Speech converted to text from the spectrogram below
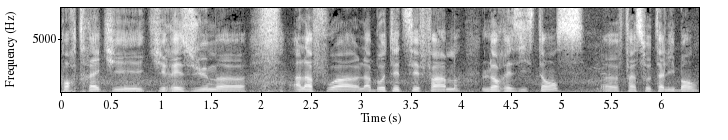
portrait qui, qui résume à la fois la beauté de ces femmes, leur résistance face aux talibans.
